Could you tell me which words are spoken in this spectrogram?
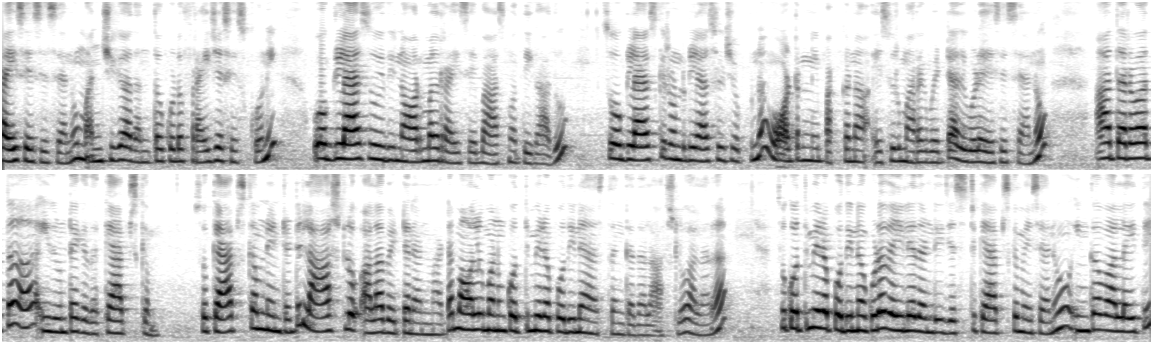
రైస్ వేసేసాను. మంచిగా అదంతా కూడా ఫ్రై చేసేసుకొని ఒక గ్లాసు ఇది నార్మల్ రైసే బాస్మతి కాదు. సో గ్లాస్కి రెండు గ్లాసులు చొప్పున వాటర్ని పక్కన ఎసురు మరగబెట్టి అది కూడా వేసేసాను. ఆ తర్వాత ఇది ఉంటాయి కదా క్యాప్సికమ్. సో క్యాప్సికమ్ ఏంటంటే లాస్ట్లో అలా పెట్టాను అనమాట మామూలుగా మనం కొత్తిమీర పుదీనా వేస్తాం కదా లాస్ట్లో అలాగా. సో కొత్తిమీర పుదీనా కూడా వేయలేదండి జస్ట్ క్యాప్సికమ్ వేసాను. ఇంకా వాళ్ళైతే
